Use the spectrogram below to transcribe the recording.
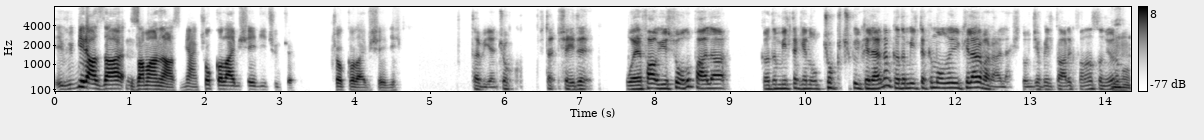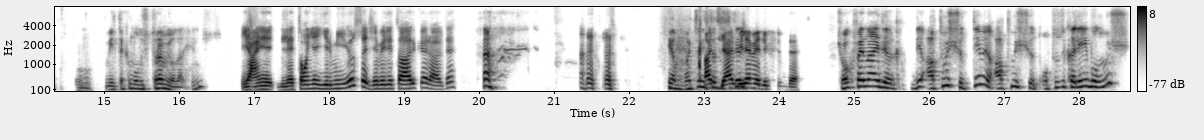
biraz daha zaman lazım. Yani çok kolay bir şey değil çünkü. Çok kolay bir şey değil tabii yani çok işte şeyde UEFA üyesi olup hala kadın milli takım yani çok küçük ülkelerden kadın milli takım olmayan ülkeler var hala işte o Cebel Tarık falan sanıyorum. Hı hı. Milli takım oluşturamıyorlar henüz. Yani Letonya 20 yiyorsa Cebeli Tarık herhalde. ya maçın Kaç yer bilemedim şimdi. Çok fenaydı. Bir 60 şut değil mi? 60 şut. 30'u kaleyi bulmuş.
